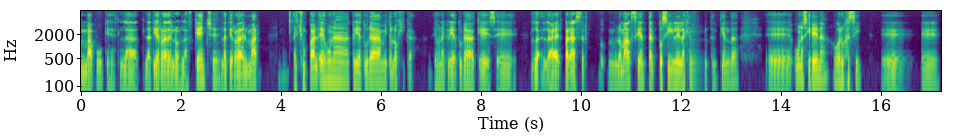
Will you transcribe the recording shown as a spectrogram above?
Mapu, que es la, la, tierra de los Lafkenche, la tierra del mar. El chumpal es una criatura mitológica, es una criatura que se, para hacer lo más occidental posible la gente entienda, eh, una sirena o algo así. Eh, eh,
